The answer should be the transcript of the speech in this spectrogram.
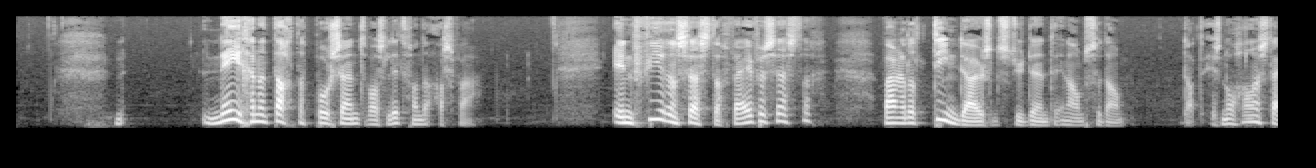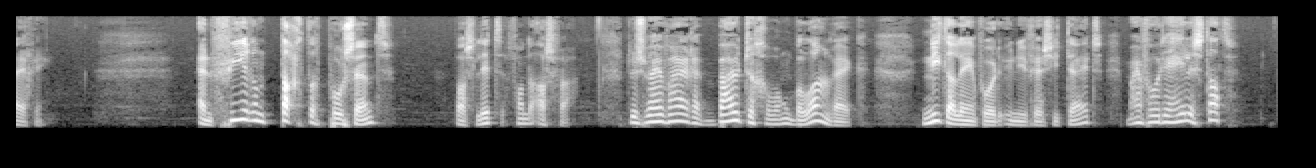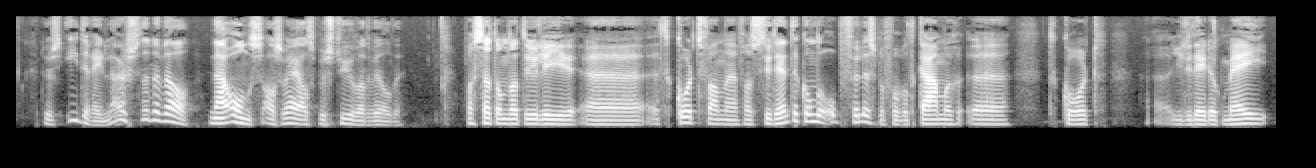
89% was lid van de ASFA. In 64, 65 waren er 10.000 studenten in Amsterdam. Dat is nogal een stijging. En 84% was lid van de ASFA. Dus wij waren buitengewoon belangrijk. Niet alleen voor de universiteit, maar voor de hele stad. Dus iedereen luisterde wel naar ons als wij als bestuur wat wilden. Was dat omdat jullie uh, het tekort van, uh, van studenten konden opvullen? Dus bijvoorbeeld kamertekort. Uh, jullie deden ook mee.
